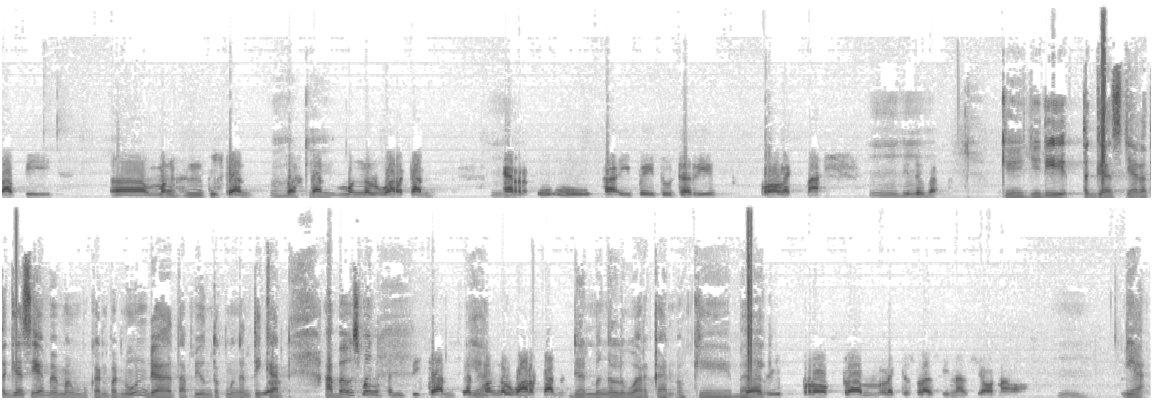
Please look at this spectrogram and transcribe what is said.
tapi uh, menghentikan, oh, bahkan okay. mengeluarkan hmm. RUU HIP itu dari prolegnas. Hmm. Itu, Pak. Oke, jadi tegas secara tegas ya, memang bukan penunda tapi untuk menghentikan. Ya. Abah Usman menghentikan dan ya. mengeluarkan. Dan mengeluarkan. Oke, baik. Dari program legislasi nasional. Hmm. Ya.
